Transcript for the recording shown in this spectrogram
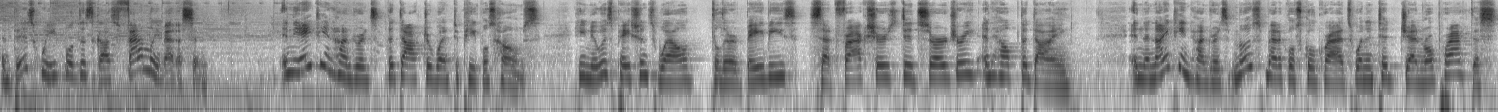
and this week, we'll discuss family medicine. In the 1800s, the doctor went to people's homes. He knew his patients well, delivered babies, set fractures, did surgery, and helped the dying. In the 1900s, most medical school grads went into general practice.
